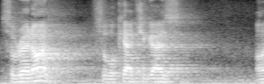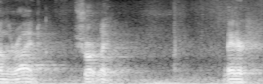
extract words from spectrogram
So right on. So we'll catch you guys on the ride shortly. Later.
